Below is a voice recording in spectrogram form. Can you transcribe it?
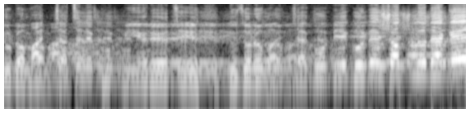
দুটো বাচ্চা ছেলে ঘুমিয়ে রয়েছে। দুজনও বাচ্চা ঘুমিয়ে ঘুমিয়ে স্বপ্ন দেখে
